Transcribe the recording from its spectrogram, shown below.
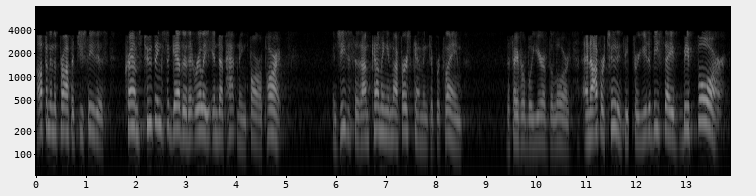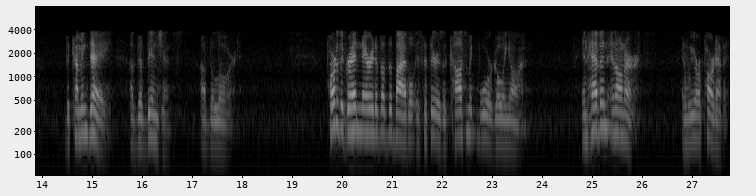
often in the prophets you see this, crams two things together that really end up happening far apart. And Jesus says, I'm coming in my first coming to proclaim the favorable year of the Lord, an opportunity for you to be saved before the coming day of the vengeance of the Lord. Part of the grand narrative of the Bible is that there is a cosmic war going on in heaven and on earth, and we are a part of it.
